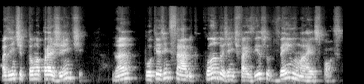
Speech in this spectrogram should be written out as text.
mas a gente toma para a gente, né? porque a gente sabe que quando a gente faz isso, vem uma resposta.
